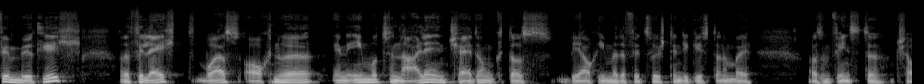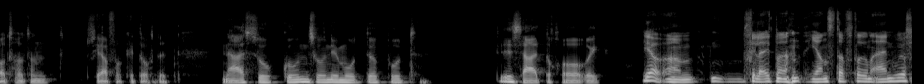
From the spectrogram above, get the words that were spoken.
für möglich. Vielleicht war es auch nur eine emotionale Entscheidung, dass wer auch immer dafür zuständig ist, dann einmal aus dem Fenster geschaut hat und sich einfach gedacht hat, na, so ganz ohne Motorboot, das ist auch traurig. Ja, ähm, vielleicht noch einen ernsthafteren Einwurf.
